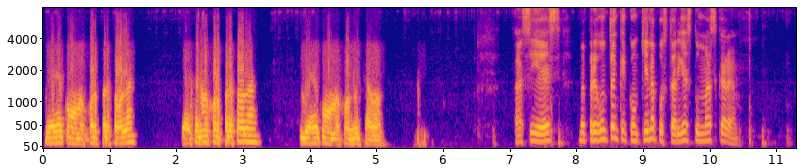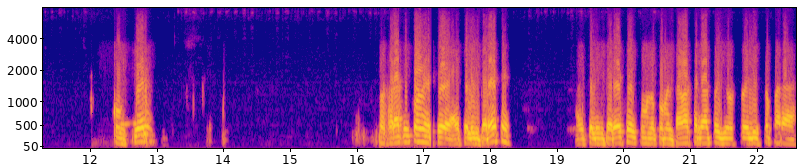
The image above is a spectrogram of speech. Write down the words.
Viene como mejor persona y al ser mejor persona, viene como mejor luchador. Así es. Me preguntan que con quién apostarías tu máscara. ¿Con quién? pues ahora sí con el que, que le interese, al que le interese, como lo comentaba hace rato, yo estoy listo para,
